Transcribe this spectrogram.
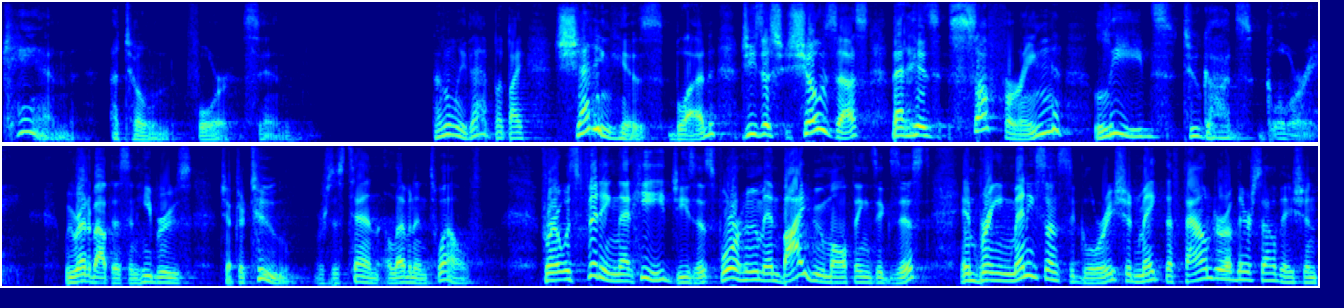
can atone for sin. Not only that, but by shedding his blood, Jesus shows us that his suffering leads to God's glory. We read about this in Hebrews chapter 2, verses 10, 11, and 12. For it was fitting that he, Jesus, for whom and by whom all things exist, in bringing many sons to glory, should make the founder of their salvation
